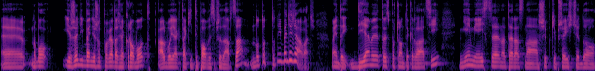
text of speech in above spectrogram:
E, No bo jeżeli będziesz odpowiadać jak robot albo jak taki typowy sprzedawca, no to to nie będzie działać. Pamiętaj, diemy to jest początek relacji, nie miejsce na teraz na szybkie przejście do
